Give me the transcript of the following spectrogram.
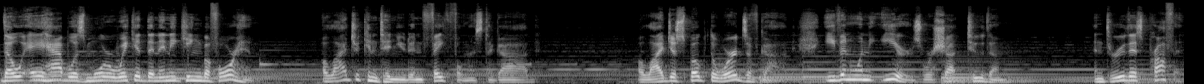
Though Ahab was more wicked than any king before him, Elijah continued in faithfulness to God. Elijah spoke the words of God, even when ears were shut to them. And through this prophet,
